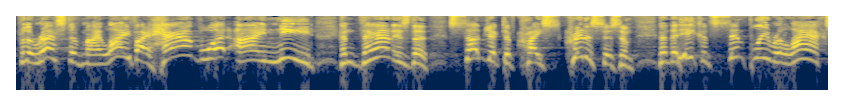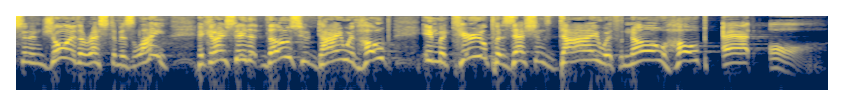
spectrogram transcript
for the rest of my life. I have what I need. And that is the subject of Christ's criticism, and that he could simply relax and enjoy the rest of his life. And can I say that those who die with hope in material possessions die with no hope at all?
